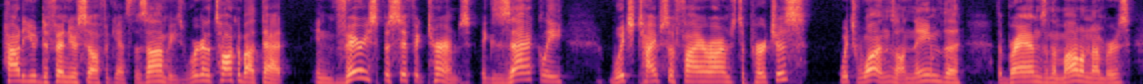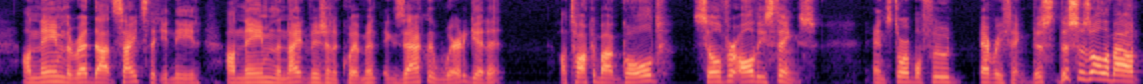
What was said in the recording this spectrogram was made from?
how do you defend yourself against the zombies? We're going to talk about that in very specific terms, exactly which types of firearms to purchase, which ones. I'll name the, the brands and the model numbers, I'll name the red dot sights that you need. I'll name the night vision equipment, exactly where to get it. I'll talk about gold, silver, all these things, and storable food, everything. This this is all about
